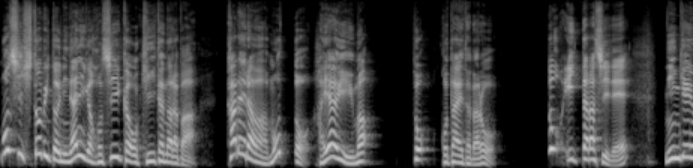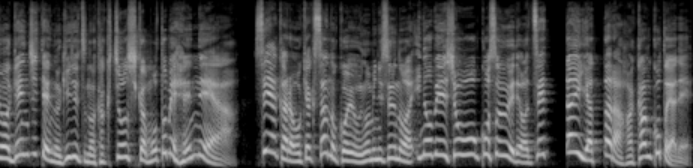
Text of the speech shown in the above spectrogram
もし人々に何が欲しいかを聞いたならば彼らはもっと速い馬と答えただろうと言ったらしいで。人間は現時点の技術の拡張しか求めへんねや。せやからお客さんの声を鵜呑みにするのはイノベーションを起こす上では絶対やったらあかんことやで。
